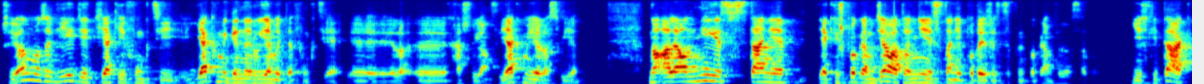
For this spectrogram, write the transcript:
Czyli on może wiedzieć, jakiej funkcji, jak my generujemy te funkcje e, e, haszujące, jak my je losujemy. No ale on nie jest w stanie, jak już program działa, to nie jest w stanie podejrzeć, co ten program wylosował. Jeśli tak,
